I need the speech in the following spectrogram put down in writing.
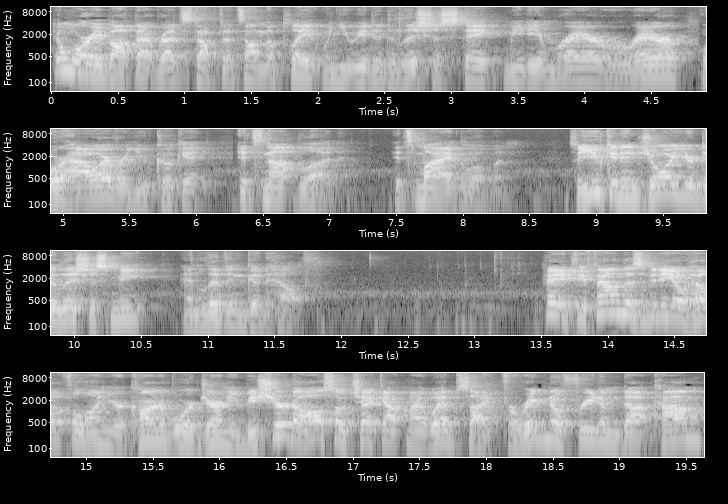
don't worry about that red stuff that's on the plate when you eat a delicious steak, medium rare or rare, or however you cook it. It's not blood, it's myoglobin. So you can enjoy your delicious meat and live in good health. Hey, if you found this video helpful on your carnivore journey, be sure to also check out my website, ferrignofreedom.com.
